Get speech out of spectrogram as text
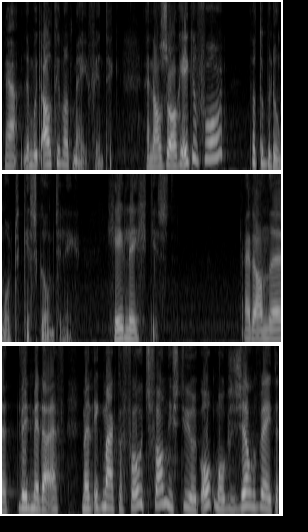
Ja. Er moet altijd iemand mee, vind ik. En dan zorg ik ervoor dat de bloemen op de kist komen te liggen. Geen lege kist. En dan uh, weet me daar even. Ik maak er foto's van, die stuur ik op. Mogen ze zelf weten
